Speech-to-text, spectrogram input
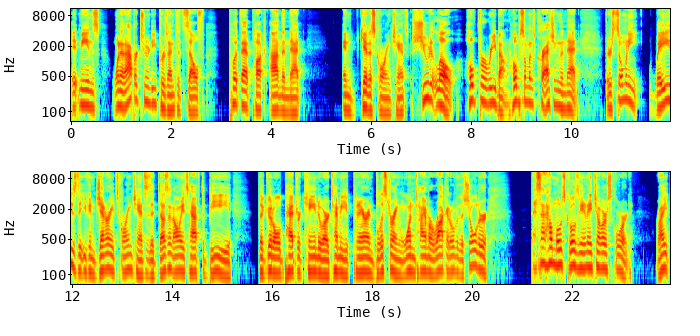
It means when an opportunity presents itself, put that puck on the net and get a scoring chance. Shoot it low. Hope for a rebound. Hope someone's crashing the net. There's so many ways that you can generate scoring chances. It doesn't always have to be the good old Patrick Kane to Artemi Panarin blistering one timer rocket over the shoulder. That's not how most goals in the NHL are scored, right?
